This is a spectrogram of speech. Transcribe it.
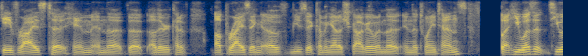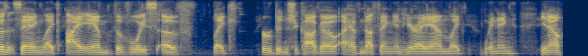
gave rise to him and the the other kind of uprising of music coming out of Chicago in the in the 2010s. But he wasn't he wasn't saying like I am the voice of like urban Chicago. I have nothing and here I am like winning. You know,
